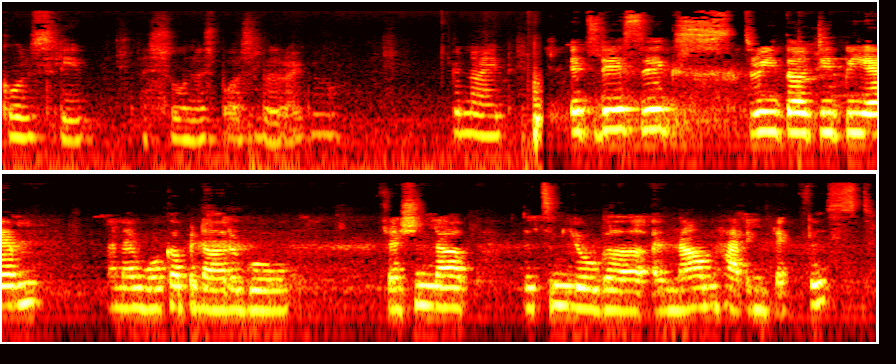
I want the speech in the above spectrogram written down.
go to sleep as soon as possible right now. Good night. It's day 6, 3.30 p.m. and I woke up an hour ago, freshened up, did some yoga and now I'm having breakfast.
